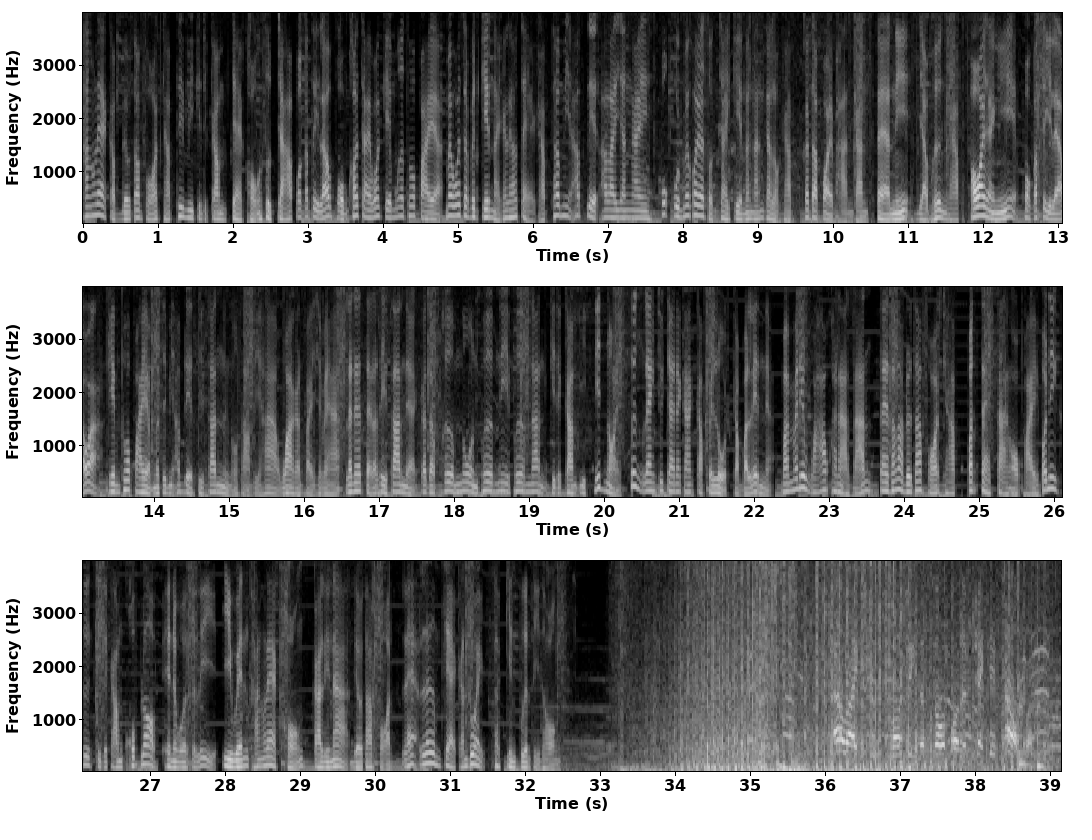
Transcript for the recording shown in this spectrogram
ครั้งแรกกับ Delta Force ครับที่มีกิจกรรมแจกของสุดจ้าปกติแล้วผมเข้าใจว่าเกมเมอร์ทั่วไปอะไม่ว่าจะเป็นเกมไหนก็แล้วแต่ครับ ถ้ามีอัปเดตอะไรยังไง พวกคุณไม่ค่อยจะสนใจเกมนั้นๆกันหรอกครับ ก็จะปล่อยผ่านกัน แต่อันนี้อย่าเพึ่งครับ เพราะว่าอย่างนี้ปกติแล้วอะเกมทั่วไปอะมันจะมีอัปเดตซีซั่น1 2 3 4 5ว่ากันไปใช่ไหมฮะและในแต่ละซีซั่นเนี่ยก็จะเพิ่มโน่นเพิ่มนี่เพิ่มนั่นกิจกรรมอีกนิดหน่อยซึ่งแรงจูงใจในการกลับไปโหลดกลับมาเล่นเนี่ยมันไม่ได้ว้าวขนาดนั้น แต่สำหรับ Delta Force ครับมันแตกต่างออกไปเพราะนี่คือกิจกรรมครบรอบ Anniversary Event ครั้งแรกของ g a r i n a Delta ตาฟอร์ดและเริ่มแจกกันด้วยสกินปืนสีทอง Allied troops launching an assault on objective Alpha.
